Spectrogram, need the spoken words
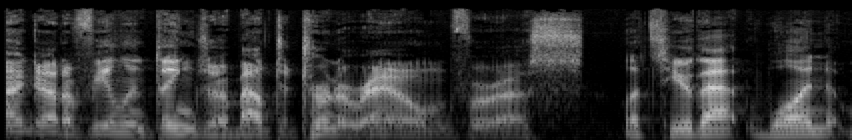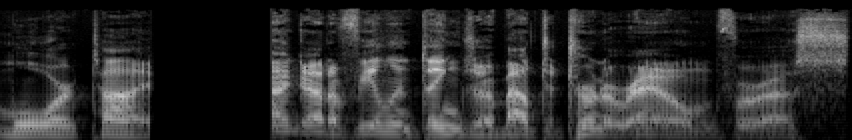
I got a feeling things are about to turn around for us. Let's hear that one more time. I got a feeling things are about to turn around for us.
